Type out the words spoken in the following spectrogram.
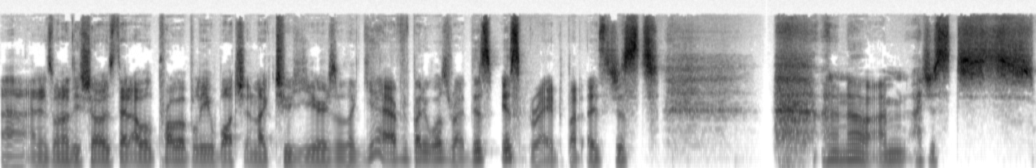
Uh, and it's one of these shows that I will probably watch in like two years. I was like, yeah, everybody was right. This is great, but it's just, I don't know. I'm, I just,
